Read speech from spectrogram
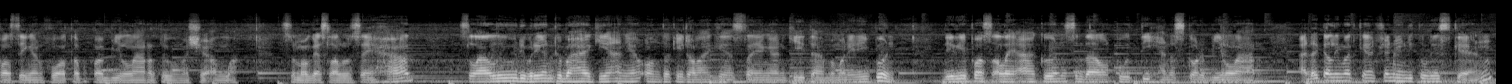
postingan foto Papa Bilar tuh Masya Allah. Semoga selalu sehat selalu diberikan kebahagiaan ya untuk idola kesayangan kita. Momen ini pun direpost oleh akun sendal putih underscore Bilar. Ada kalimat caption yang dituliskan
